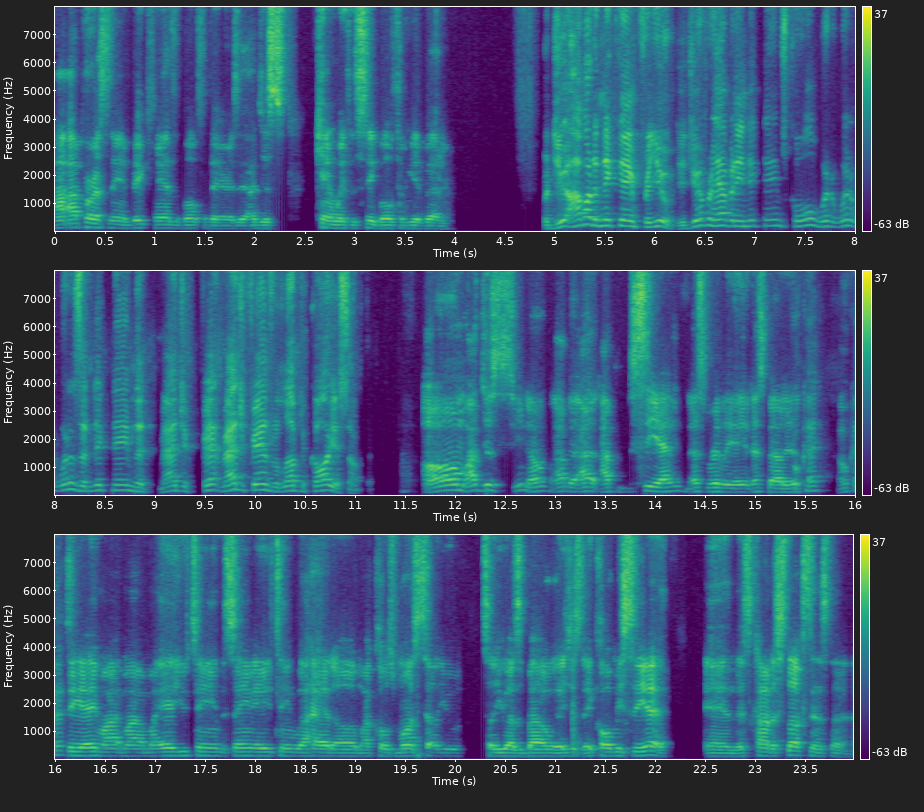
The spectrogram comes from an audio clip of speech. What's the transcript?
I, I personally am big fans of both of theirs. I just can't wait to see both of them get better. But do you, how about a nickname for you? Did you ever have any nicknames, Cole? What, what, what is a nickname that Magic Magic fans would love to call you something? Um, I just you know I I, I CA. That's really it. That's about it. Okay. Okay. CA, my my my AAU team, the same AAU team I had uh, my coach Munz tell you tell you guys about. They just they called me CA, and it's kind of stuck since then.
